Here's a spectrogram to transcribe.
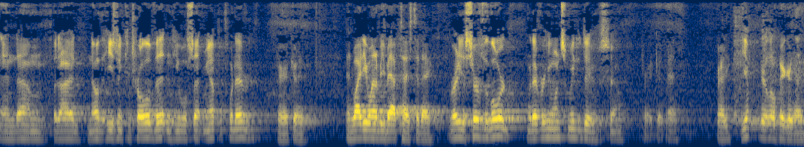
and um, but I know that He's in control of it, and He will set me up with whatever. Very good. And why do you want to be baptized today? Ready to serve the Lord, whatever He wants me to do. So, Very good, man. Ready? Yep. You're a little bigger than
